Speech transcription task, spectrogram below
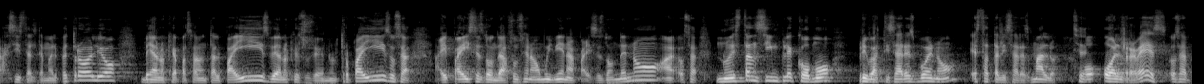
así está el tema del petróleo, vean lo que ha pasado en tal país, vean lo que sucede en otro país, o sea, hay países donde ha funcionado muy bien, hay países donde no, o sea, no es tan simple como privatizar es bueno, estatalizar es malo, o, o al revés, o sea,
